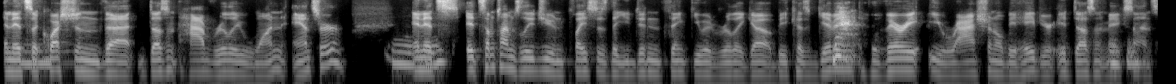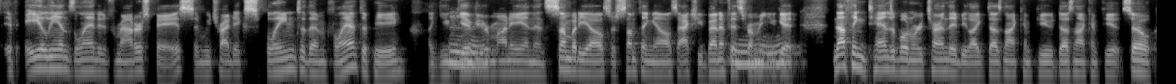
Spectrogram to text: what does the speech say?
and it's mm-hmm. a question that doesn't have really one answer. Mm-hmm. And it's it sometimes leads you in places that you didn't think you would really go because giving a very irrational behavior, it doesn't make mm-hmm. sense. If aliens landed from outer space and we tried to explain to them philanthropy, like you give your mm-hmm. money and then somebody else or something else actually benefits from it, you get mm-hmm. nothing tangible in return, they'd be like, does not compute, does not compute. So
